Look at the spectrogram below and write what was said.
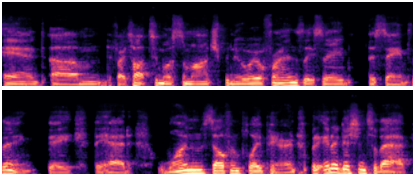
And um, if I talk to most of my entrepreneurial friends, they say the same thing. They they had one self-employed parent, but in addition to that,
